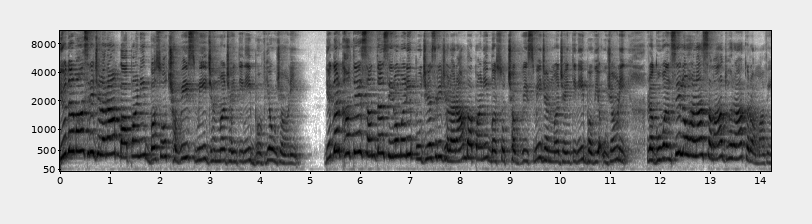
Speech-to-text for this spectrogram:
દ્યોદરમાં શ્રી જલારામ બાપાની બસો છવ્વીસમી જન્મ જયંતિની ભવ્ય ઉજવણી. દ્યોદર ખાતે સંત શિરોમણી પૂજ્ય શ્રી જલારામ બાપાની બસો છવ્વીસમી જન્મ જયંતિની ભવ્ય ઉજવણી રઘુવંશી લોહાણા સમાજ દ્વારા કરવામાં આવી.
